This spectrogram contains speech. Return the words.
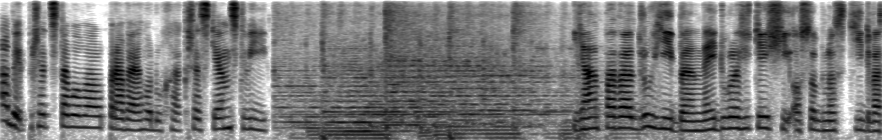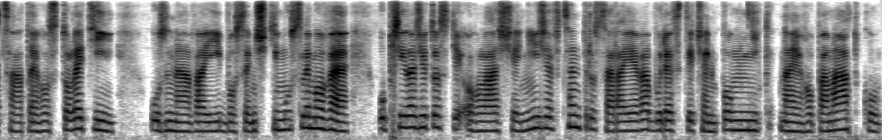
aby představoval pravého ducha křesťanství. Jan Pavel II. byl nejdůležitější osobností 20. století, uznávají bosenští muslimové u příležitosti ohlášení, že v centru Sarajeva bude vstyčen pomník na jeho památku.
